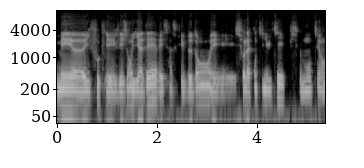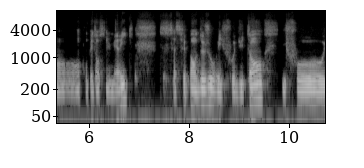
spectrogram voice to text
mais euh, il faut que les, gens y adhèrent et s'inscrivent dedans et sur la continuité, puisque monter en, en, compétences numériques, ça se fait pas en deux jours. Il faut du temps, il faut,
